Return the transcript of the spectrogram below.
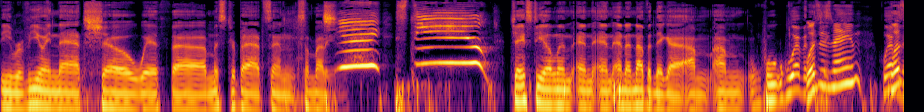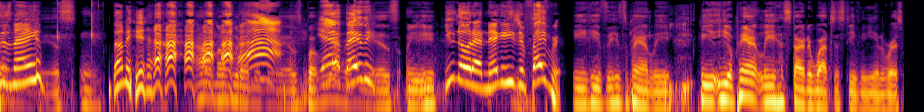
the reviewing that show with uh, Mr. Bats and somebody. Jay Steele and, and, and, and another nigga. Um, um, who, whoever. What's his name? What's his name? Is. Mm. Don't he? I don't know who that nigga is, but Yeah, baby. is, he, You know that nigga. He's your favorite. he, he's he's apparently he he apparently has started watching Steven Universe.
